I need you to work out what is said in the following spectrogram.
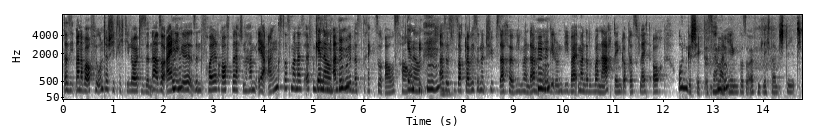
da sieht man aber auch, wie unterschiedlich die Leute sind. ne? Also einige sind voll darauf bedacht und haben eher Angst, dass man das öffentlich Mhm. Genau. und andere Mhm. würden das direkt so raushauen. Genau. Mhm. Also es ist auch, glaube ich, so eine Typsache, wie man damit umgeht und wie weit man darüber nachdenkt, ob das vielleicht auch ungeschickt ist, wenn man Mhm. irgendwo so öffentlich dann steht.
